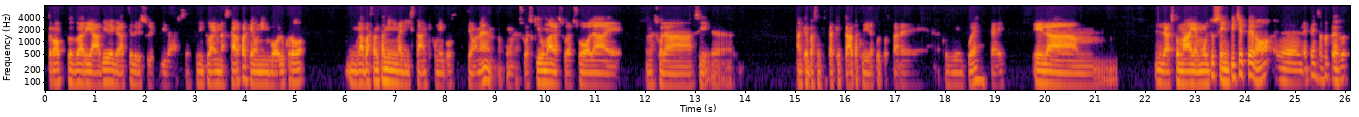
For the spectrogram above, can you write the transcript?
drop variabile grazie a delle solette diverse. Quindi tu hai una scarpa che è un involucro abbastanza minimalista anche come impostazione, con la sua schiuma, la sua suola e una suola, sì, eh, anche abbastanza tacchettata, quindi la puoi portare ovunque, ok? E la, la stomaia è molto semplice, però eh, è pensato per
